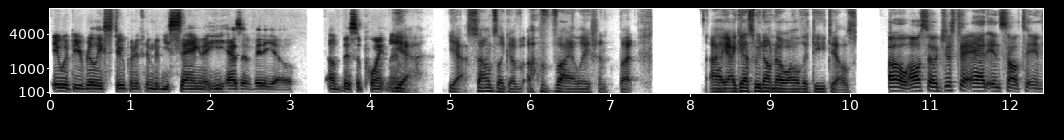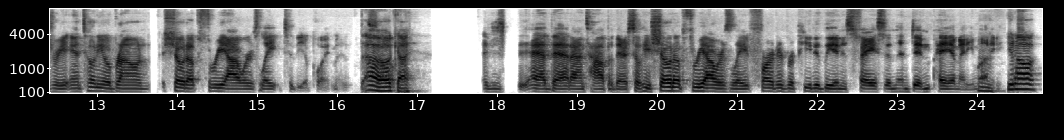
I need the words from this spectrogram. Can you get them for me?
it would be really stupid of him to be saying that he has a video of this appointment. Yeah. Yeah. Sounds like a, a violation, but I, I guess we don't know all the details. Oh, also, just to add insult to injury, Antonio Brown showed up three hours late to the appointment. Oh, So, okay. I just add that on top of there. So he showed up three hours late, farted repeatedly in his face, and then didn't pay him any money. You know,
